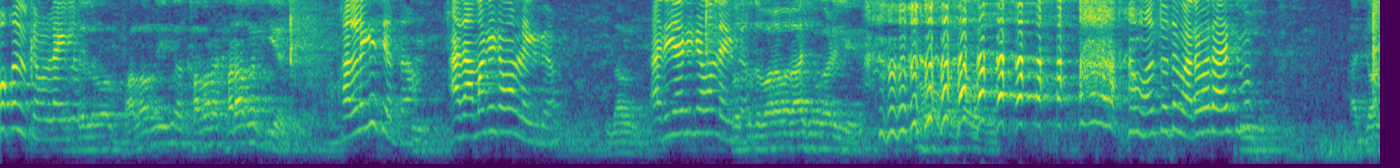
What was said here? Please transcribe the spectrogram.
বল কেমন লাগল? তাহলে বল ভালো খাবার খারাপ আর কি আছে? ভালো লেগেছে তো? আর আমাকে কেমন লাগল? দারুণ। আর রিয়াকে কেমন লাগল? তোর সাথে বারবার আসব গাড়ি নিয়ে। আমার সাথে বারবার আসব? আর জল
